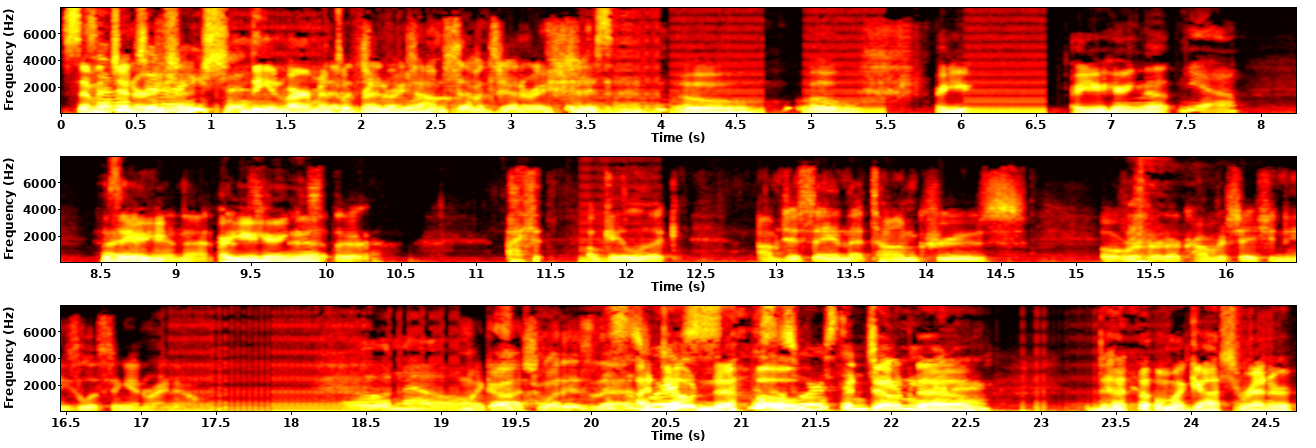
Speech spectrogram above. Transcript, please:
Seventh, Seventh generation, generation. The environmental Seventh friendly generation. one. I'm seventh generation. Oh, oh. Are you are you hearing that? Yeah. Jose, I am are you, hearing that. Are you hearing that? The, I, okay, look, I'm just saying that Tom Cruise overheard our conversation. and He's listening in right now. Oh no. Oh my gosh, what is that? This is I worse. don't know. This is worse I than don't Jeremy know. Renner. oh my gosh, Renner.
